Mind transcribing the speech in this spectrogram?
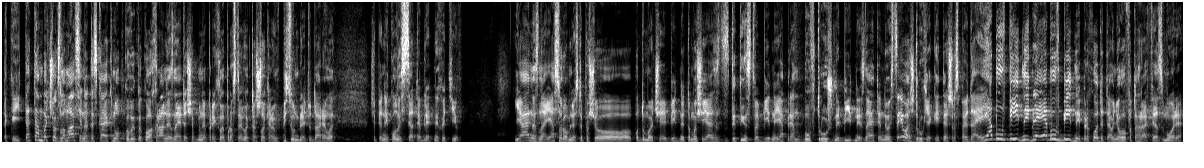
такий, та там бачок зламався, натискає кнопку виклику охорони, знаєте, щоб мене приїхали просто електрошокером в пісюн, блядь, ударили, щоб я ніколи сяти, блядь, не хотів. Я не знаю, я соромлюсь, типу, що подумаю, чи я бідний, тому що я з дитинства бідний, я прям був трушний бідний. Знаєте, не ось цей ваш друг, який теж розповідає, я був бідний, бля, я був бідний. Приходите, а у нього фотографія з моря.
